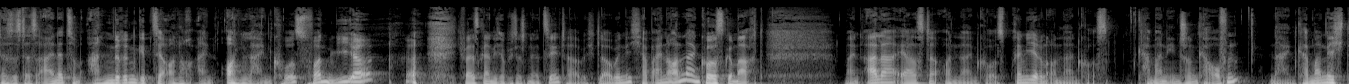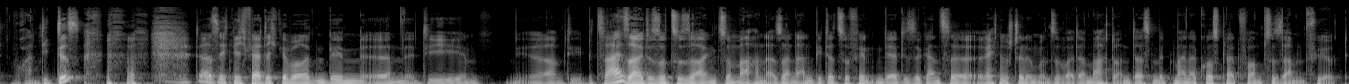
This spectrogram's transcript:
Das ist das eine. Zum anderen gibt's ja auch noch einen Online-Kurs von mir. Ich weiß gar nicht, ob ich das schon erzählt habe. Ich glaube nicht. Ich habe einen Online-Kurs gemacht. Mein allererster Online-Kurs, Premieren-Online-Kurs. Kann man ihn schon kaufen? Nein, kann man nicht. Woran liegt es? Dass ich nicht fertig geworden bin, ähm, die ja, die Bezahlseite sozusagen zu machen, also einen Anbieter zu finden, der diese ganze Rechnungsstellung und so weiter macht und das mit meiner Kursplattform zusammenfügt.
